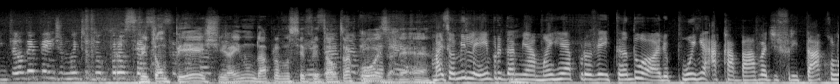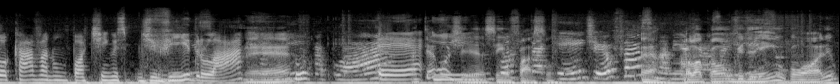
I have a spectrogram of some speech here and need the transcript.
Então depende muito do processo. Fritou um tá peixe, aí não dá pra você fritar outra Exatamente, coisa, é. né? É. Mas eu me lembro da minha mãe reaproveitando o óleo. Punha, acabava de fritar, colocava num potinho de vidro Isso, lá. É. coar. É, Até e- hoje, assim, eu Enquanto faço. Tá quente, eu faço na É. minha Coloca casa um vidrinho com óleo.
